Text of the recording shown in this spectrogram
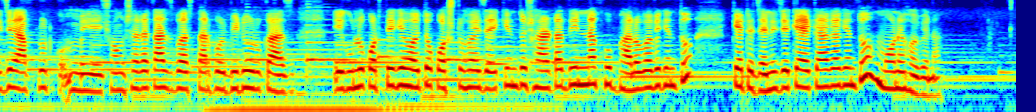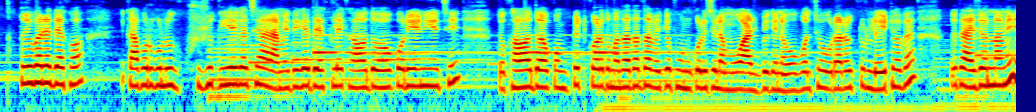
এই যে আপলোড এই সংসারের কাজ বাজ তারপর ভিডিওর কাজ, এগুলো করতে গিয়ে হয়তো কষ্ট হয়ে যায়, কিন্তু সারাটা দিন না খুব ভালোভাবে কিন্তু কেটে যায়, নিজেকে একা একা কিন্তু মনে হবে না। তো এবারে দেখো কাপড়গুলো শুকিয়ে গেছে, আর আমি দিকে দেখলে খাওয়া দাওয়া করিয়ে নিয়েছি। তো খাওয়া দাওয়া কমপ্লিট করে তোমার দাদা দাদাকে ফোন করেছিলাম, ও আসবে কিনা, ও বলছে ওর আরও একটু লেট হবে। তো তাই জন্য আমি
